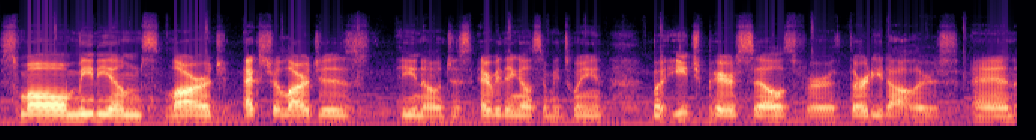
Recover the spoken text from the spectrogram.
small, mediums, large, extra larges, you know, just everything else in between. But each pair sells for $30 and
